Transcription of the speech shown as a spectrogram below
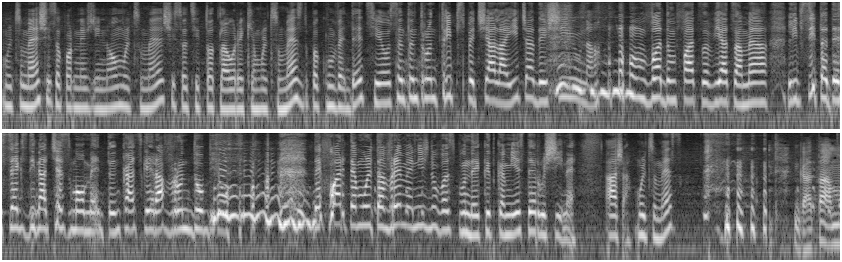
mulțumesc și să pornești din nou, mulțumesc și să ții tot la ureche, mulțumesc. După cum vedeți, eu sunt într-un trip special aici, deși una văd în față viața mea lipsită de sex din acest moment, în caz că era vreun dubiu. De foarte multă vreme nici nu vă spun decât că mi este rușine. Așa, mulțumesc. Gata, am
